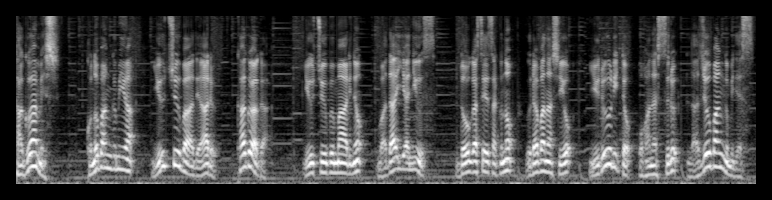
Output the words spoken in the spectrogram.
かぐわ飯。この番組は YouTuber であるかぐわが YouTube 周りの話題やニュース動画制作の裏話をゆるりとお話しするラジオ番組です。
